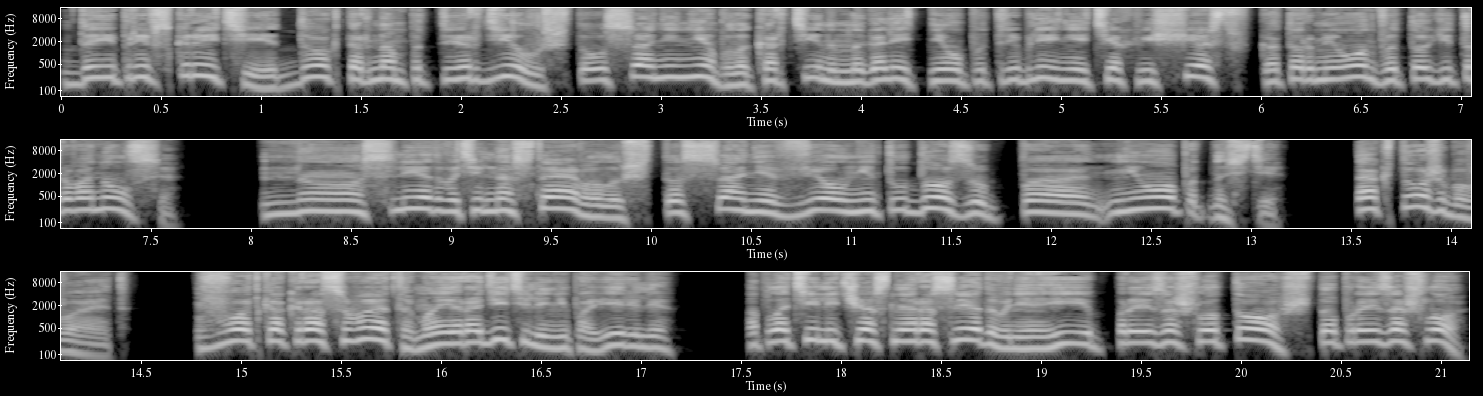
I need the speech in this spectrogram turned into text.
Да и при вскрытии доктор нам подтвердил, что у Сани не было картины многолетнего употребления тех веществ, которыми он в итоге траванулся. Но следователь настаивал, что Саня ввел не ту дозу по неопытности. Так тоже бывает. Вот как раз в это мои родители не поверили. Оплатили частное расследование, и произошло то, что произошло.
